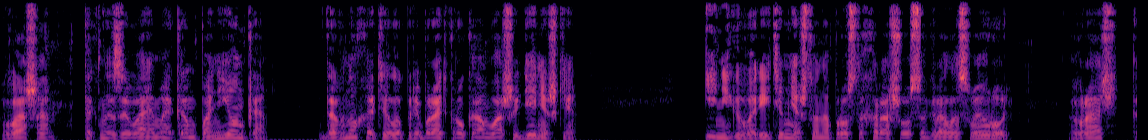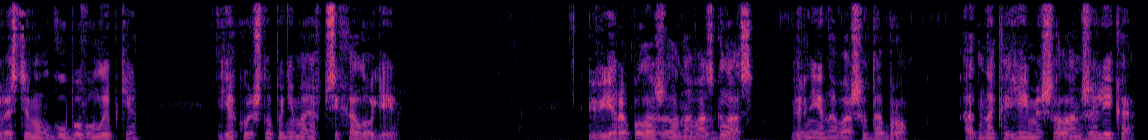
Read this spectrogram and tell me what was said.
«Ваша так называемая компаньонка давно хотела прибрать к рукам ваши денежки». И не говорите мне, что она просто хорошо сыграла свою роль. Врач растянул губы в улыбке. Я кое-что понимаю в психологии. Вера положила на вас глаз, вернее, на ваше добро. Однако ей мешала Анжелика.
